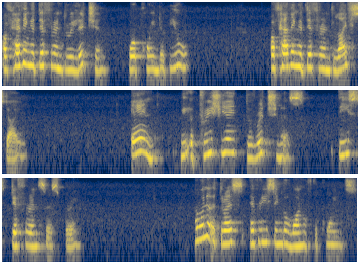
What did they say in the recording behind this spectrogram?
of having a different religion or point of view, of having a different lifestyle. And we appreciate the richness these differences bring. I want to address every single one of the points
